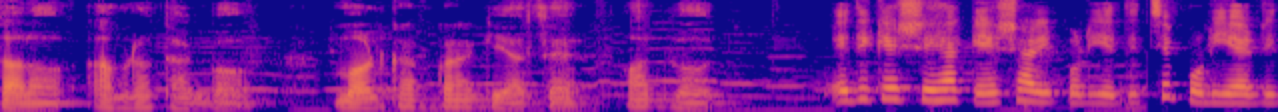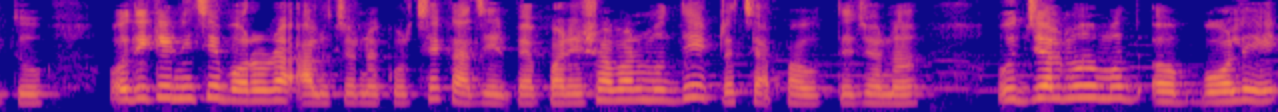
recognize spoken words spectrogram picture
চলো, আমরাও থাকব। মন খারাপ করা কি আছে? অদ্ভুত। এদিকে সেহাকে শাড়ি পরিয়ে দিচ্ছে পরিয়ার ঋতু। ওদিকে নিচে বড়রা আলোচনা করছে কাজের ব্যাপারে। সবার মধ্যে একটা চাপা উত্তেজনা। উজ্জ্বল মাহমুদ বলে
